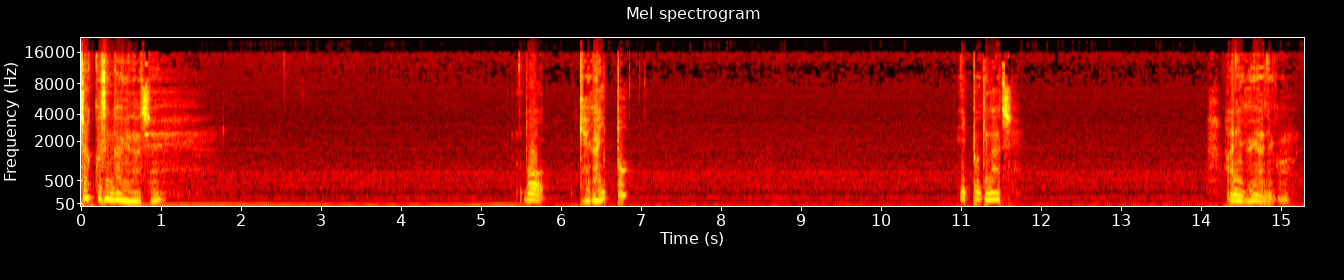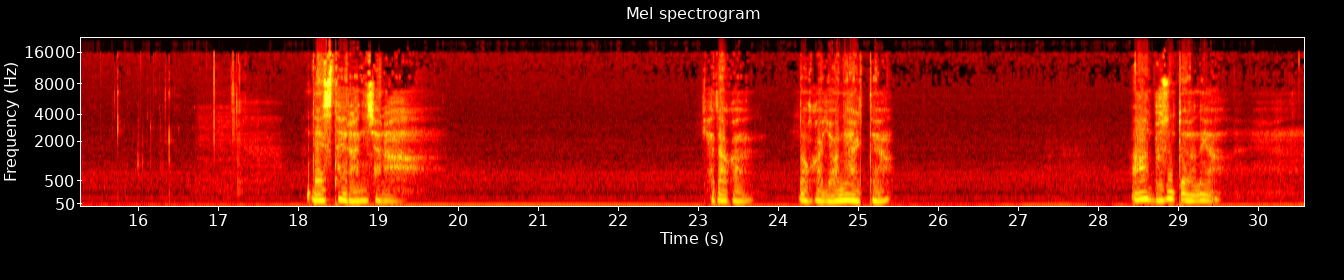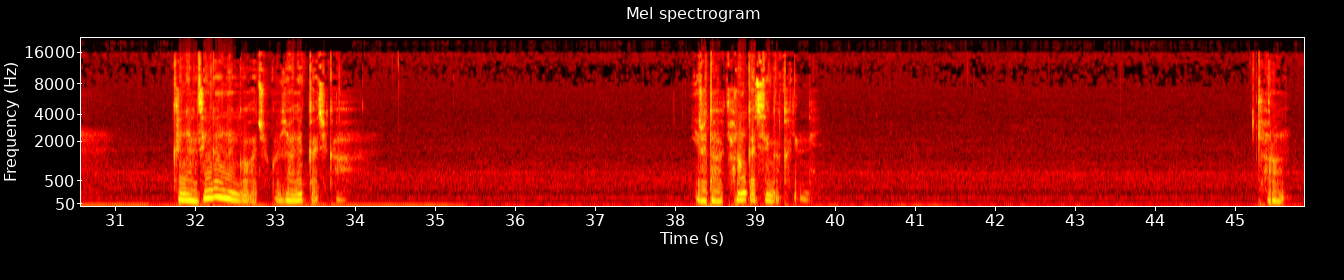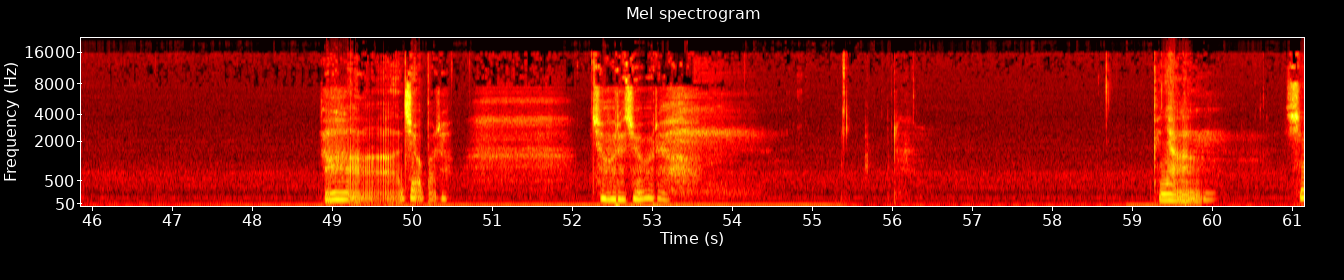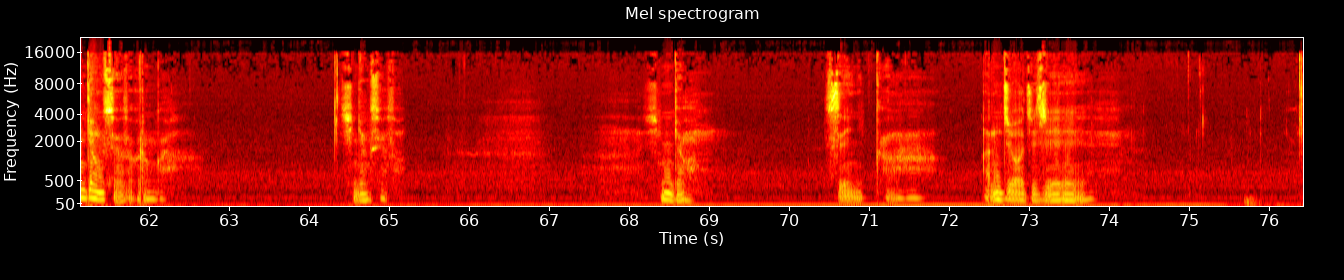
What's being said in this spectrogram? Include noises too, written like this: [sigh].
자꾸 생각이 나지? 뭐, 걔가 이뻐? 이쁘긴 하지. 아니, 그게 아니고. 내 스타일 아니잖아. 게다가, 너가 연애할 때야? 아, 무슨 또 연애야. 그냥 생각난 거 가지고 연애까지 가. 이러다가 결혼까지 생각하겠네. 결혼. 아, 지워버려. 지워버려, 지워버려. 그냥, 신경 쓰여서 그런 거야. 신경 쓰여서. 신경 쓰이니까 안 지워지지.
